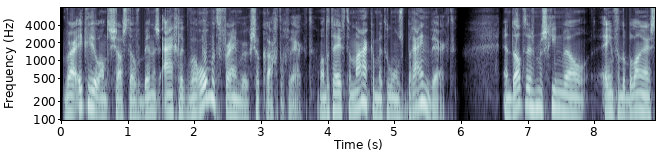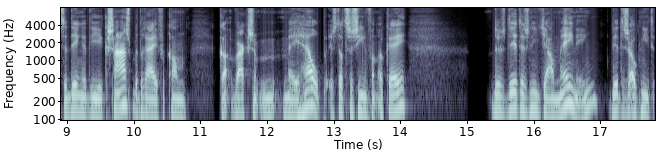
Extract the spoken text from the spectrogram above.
waar ik heel enthousiast over ben, is eigenlijk waarom het framework zo krachtig werkt. Want het heeft te maken met hoe ons brein werkt. En dat is misschien wel een van de belangrijkste dingen die ik SaaS-bedrijven kan, kan, waar ik ze mee help, is dat ze zien van oké, dus dit is niet jouw mening, dit is ook niet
